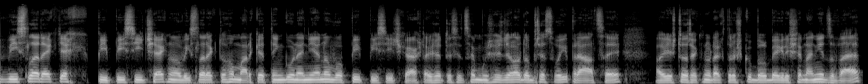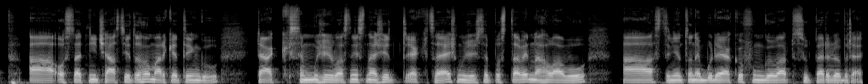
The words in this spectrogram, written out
výsledek těch PPCček, no výsledek toho marketingu není jenom o PPCčkách, takže ty sice můžeš dělat dobře svoji práci, ale když to řeknu tak trošku blbě, když je na nic web a ostatní části toho marketingu, tak se můžeš vlastně snažit, jak chceš, můžeš se postavit na hlavu a stejně to nebude jako fungovat super dobře.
